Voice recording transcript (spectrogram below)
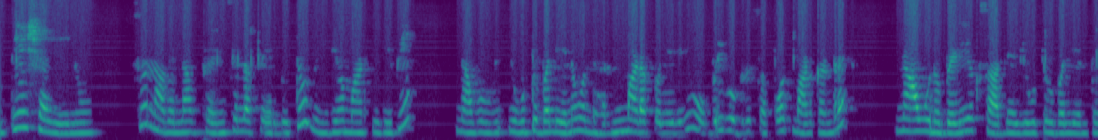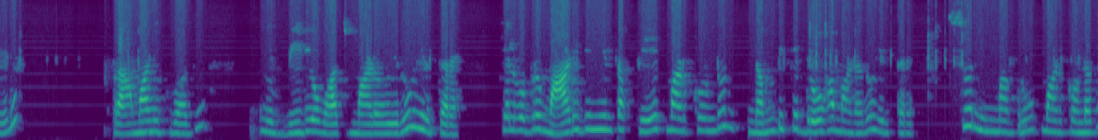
ಉದ್ದೇಶ ಏನು? ಸೊ ನಾವೆಲ್ಲ ಫ್ರೆಂಡ್ಸ್ ಎಲ್ಲ ಸೇರ್ಬಿಟ್ಟು ವಿಡಿಯೋ ಮಾಡ್ತಿದೀವಿ. ನಾವು ಯೂಟ್ಯೂಬ್ ಅಲ್ಲಿ ಏನೋ ಒಂದು ಅರ್ನ್ ಮಾಡಕ್ ಬಂದಿದೀವಿ. ಒಬ್ರಿಗೊಬ್ರು ಸಪೋರ್ಟ್ ಮಾಡ್ಕೊಂಡ್ರೆ ನಾವು ಬೆಳೆಯೋಕ್ ಸಾಧ್ಯ ಯೂಟ್ಯೂಬ್ ಅಲ್ಲಿ ಅಂತ ಹೇಳಿ ಪ್ರಾಮಾಣಿಕವಾಗಿ ವಿಡಿಯೋ ವಾಚ್ ಮಾಡೋರು ಇರ್ತಾರೆ. ಕೆಲವೊಬ್ರು ಮಾಡಿದೀನಿ ಅಂತ ಫೇಕ್ ಮಾಡ್ಕೊಂಡು ನಂಬಿಕೆ ದ್ರೋಹ ಮಾಡೋರು ಇರ್ತಾರೆ. ಸೊ ನಿಮ್ಮ ಗ್ರೂಪ್ ಮಾಡ್ಕೊಂಡಾಗ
